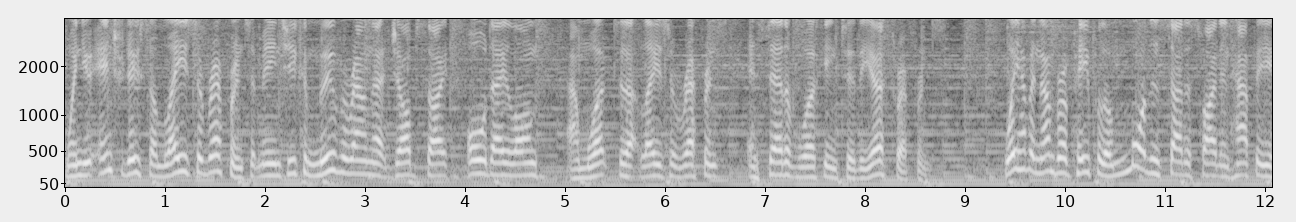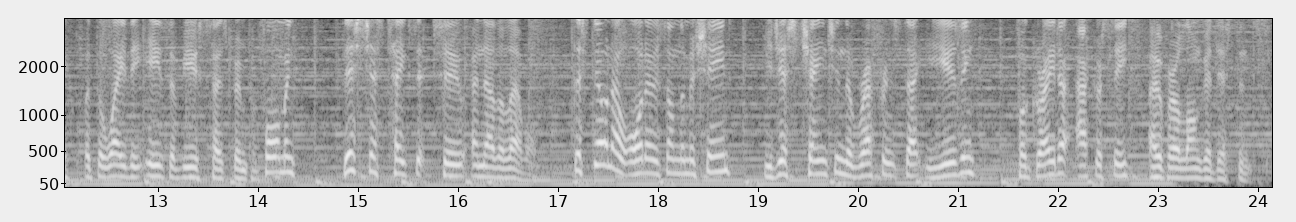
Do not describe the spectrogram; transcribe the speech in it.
When you introduce a laser reference, it means you can move around that job site all day long and work to that laser reference instead of working to the earth reference. We have a number of people who are more than satisfied and happy with the way the ease of use has been performing. This just takes it to another level. There's still no autos on the machine. You're just changing the reference that you're using for greater accuracy over a longer distance.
